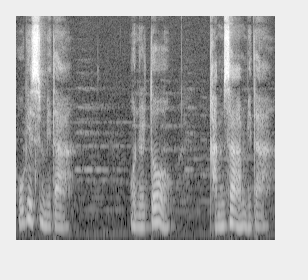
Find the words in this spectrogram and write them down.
보겠습니다. 오늘도 감사합니다.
